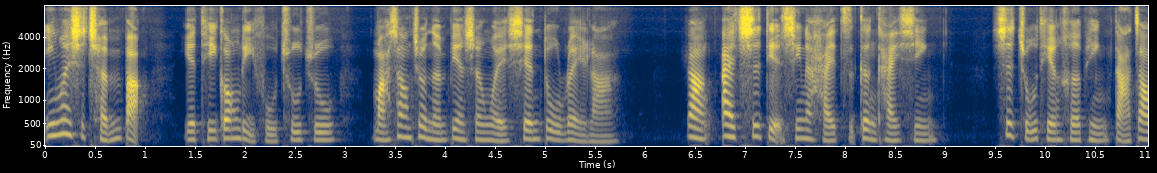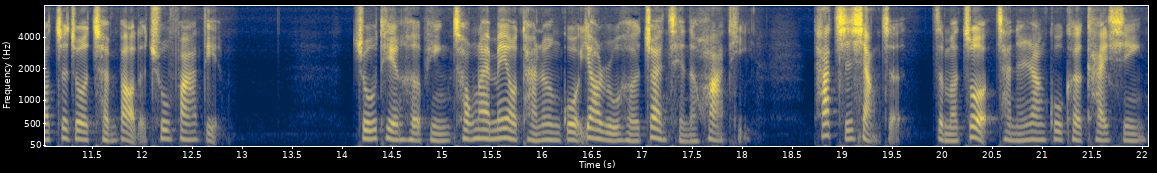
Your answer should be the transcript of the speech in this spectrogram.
因为是城堡，也提供礼服出租，马上就能变身为仙度瑞拉。让爱吃点心的孩子更开心，是竹田和平打造这座城堡的出发点。竹田和平从来没有谈论过要如何赚钱的话题，他只想着怎么做才能让顾客开心。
